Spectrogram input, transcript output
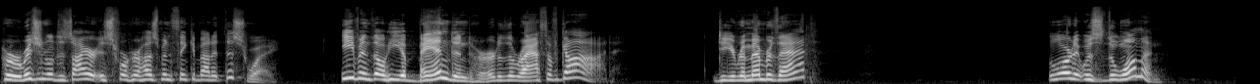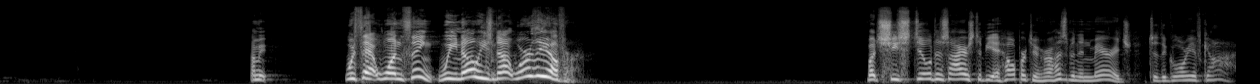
Her original desire is for her husband think about it this way even though he abandoned her to the wrath of God. Do you remember that? Lord, it was the woman. I mean, with that one thing, we know he's not worthy of her. But she still desires to be a helper to her husband in marriage to the glory of God.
